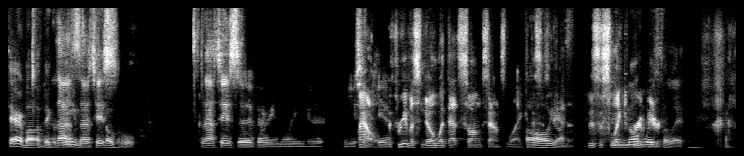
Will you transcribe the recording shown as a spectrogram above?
Terrible. The That's- game that is is- so cool. that is a very annoying uh, music. wow, Yeah. the three of us know what that song sounds like. Oh, is, yes. this is a Do select not group here. whistle.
